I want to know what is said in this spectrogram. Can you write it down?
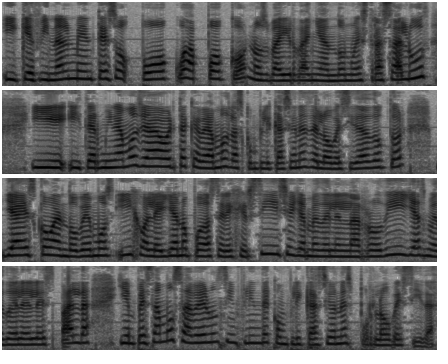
y que finalmente eso poco a poco nos va a ir dañando nuestra salud y, y terminamos ya ahorita que veamos las complicaciones de la obesidad, doctor, ya es cuando vemos, híjole, ya no puedo hacer ejercicio, ya me duelen las rodillas, me duele la espalda y empezamos a ver un sinfín de complicaciones por la obesidad.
